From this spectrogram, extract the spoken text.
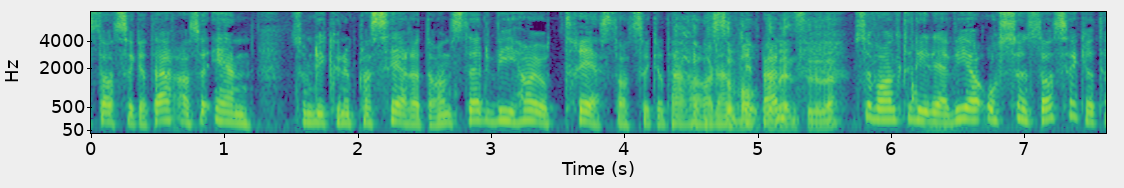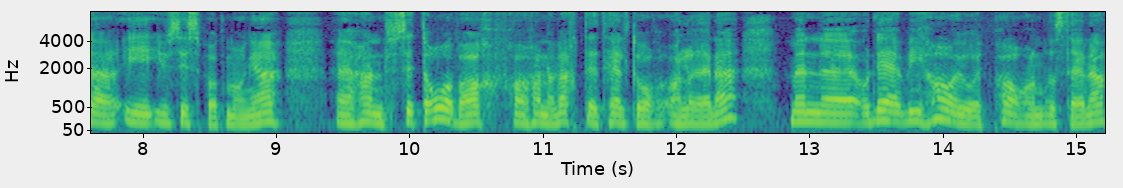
statssekretær, altså en som de kunne plassere et annet sted. Vi har jo tre statssekretærer av den typen. Så valgte Venstre det? Så valgte de det. Vi har også en statssekretær i Justisdepartementet. Eh, han sitter over fra Han har vært det et helt år allerede. Men, eh, og det, vi har jo et par andre steder.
